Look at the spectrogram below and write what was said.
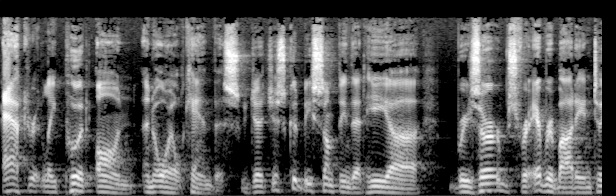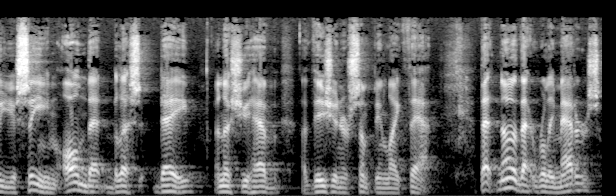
accurately put on an oil canvas. Just could be something that he uh, reserves for everybody until you see him on that blessed day, unless you have a vision or something like that. That none of that really matters,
